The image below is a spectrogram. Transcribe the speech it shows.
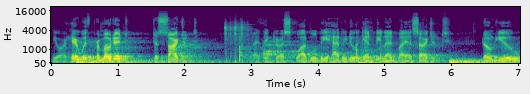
you are herewith promoted to sergeant. I think your squad will be happy to again be led by a sergeant. Don't you,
